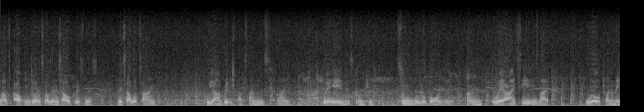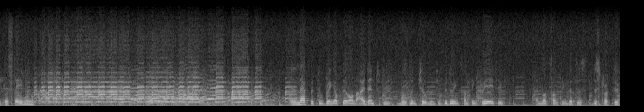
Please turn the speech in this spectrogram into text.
lads out enjoying themselves and it's our Christmas and it's our time. We are British Pakistanis, right? We're here in this country. Some of us were born here and the way I see it is like we're all trying to make a statement. In an effort to bring up their own identity, Muslim children should be doing something creative and not something that is destructive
